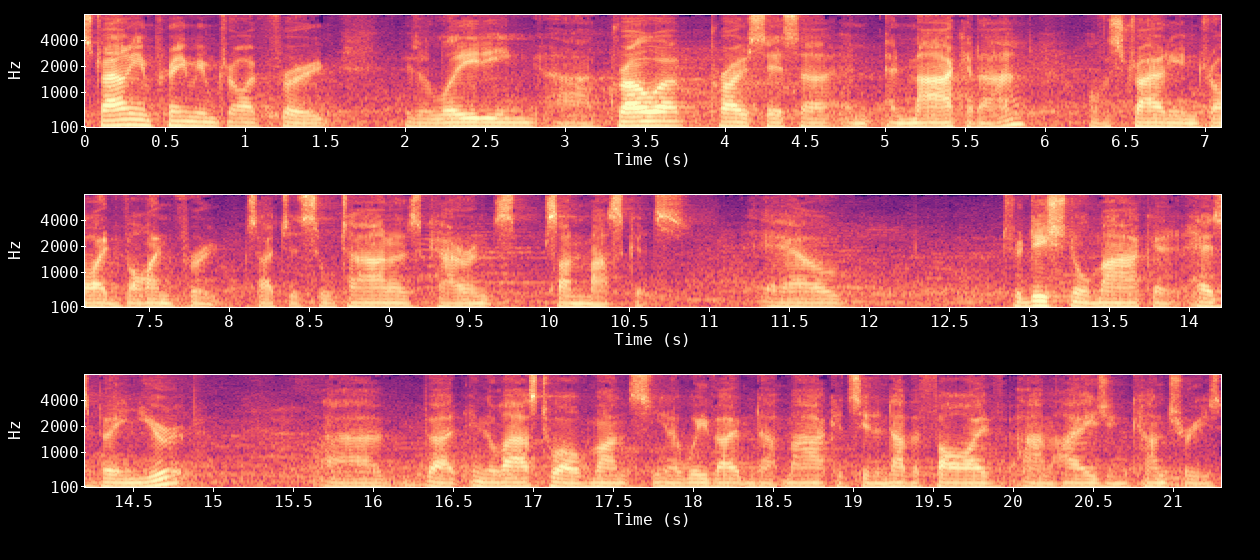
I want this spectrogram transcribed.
Australian premium dried fruit is a leading uh, grower, processor and, and marketer of Australian dried vine fruit such as sultanas, currants, sunmuscats. Our traditional market has been Europe, uh, but in the last 12 months, you know, we've opened up markets in another five um, Asian countries.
